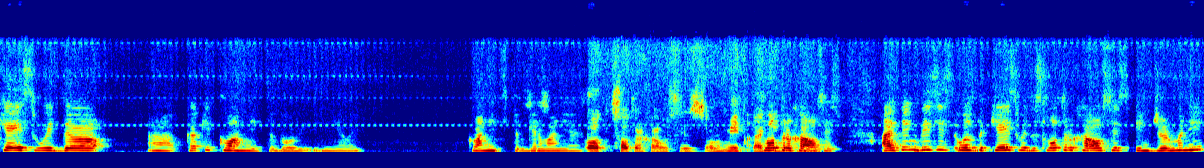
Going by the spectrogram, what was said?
case with the uh, как и кланица были кланиците в Германия slaughterhouses or meat packing slaughterhouses I think this is was the case with the slaughterhouses in Germany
